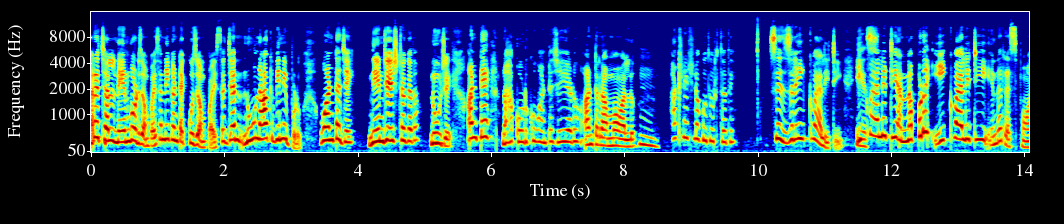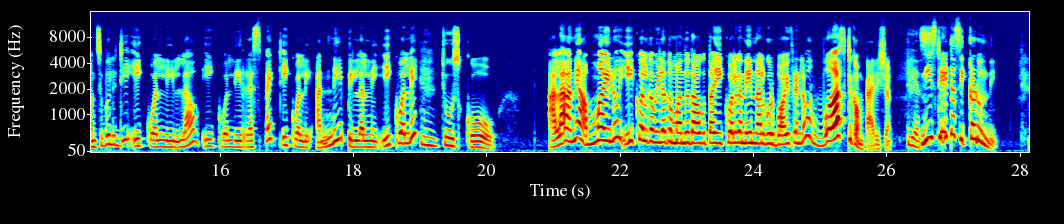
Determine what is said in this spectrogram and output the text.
అరే చల్ నేను కూడా సంపాదిస్తా నీకంటే ఎక్కువ సంపాదిస్తా జన్ నువ్వు నాకు విని ఇప్పుడు. వంట చేయి. నేను చేసిన కదా నువ్వు చేయి. అంటే నా కొడుకు వంట చేయడు అంటారు అమ్మ వాళ్ళు. అట్లా ఎట్లా కుదురుతుంది? సో ఇస్ ఈక్వాలిటీ ఈక్వాలిటీ అన్నప్పుడు equality in responsibility equally love equally respect equally అన్ని పిల్లల్ని ఈక్వల్లీ చూసుకో అలా అని అమ్మాయిలు ఈక్వల్గా వీళ్ళతో మందు తాగుతా ఈక్వల్గా నేను నలుగురు బాయ్ ఫ్రెండ్లో వర్స్ట్ కంపారిజన్ నీ స్టేటస్ ఇక్కడ ఉంది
